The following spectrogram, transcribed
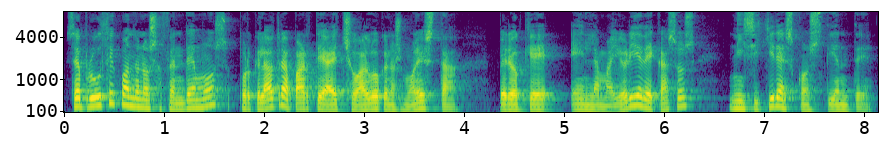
se produce cuando nos ofendemos porque la otra parte ha hecho algo que nos molesta, pero que en la mayoría de casos ni siquiera es consciente.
